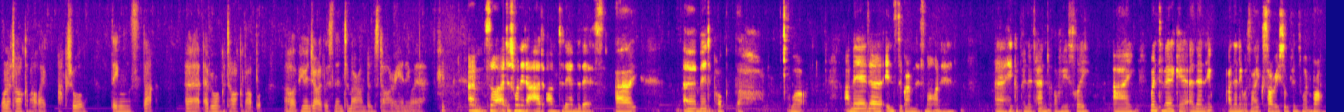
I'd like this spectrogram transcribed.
want to talk about like actual things that uh, everyone can talk about. But I hope you enjoyed listening to my random story anyway. um, so I just wanted to add on to the end of this. I uh, made a pod. Oh, what? I made an Instagram this morning. Uh, hiccup in a tent, obviously. I went to make it, and then it and then it was like, sorry, something's went wrong.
